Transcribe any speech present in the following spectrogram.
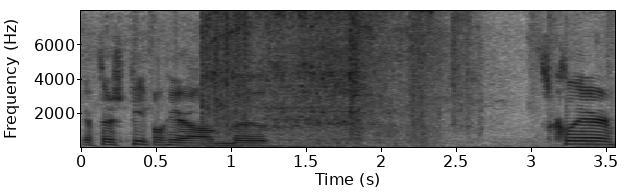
If there's people here, I'll boot. It's clear.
